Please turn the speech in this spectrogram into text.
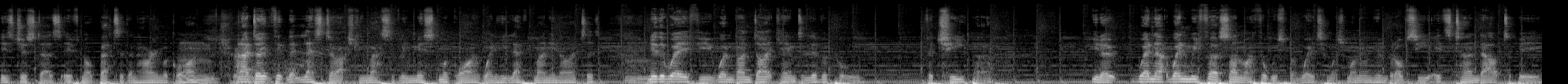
is just as, if not better, than Harry Maguire. Mm. And I don't think that Leicester actually massively missed Maguire when he left Man United. Mm. Know way if you when Van Dijk came to Liverpool for cheaper, you know when when we first signed him, I thought we spent way too much money on him, but obviously it's turned out to be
